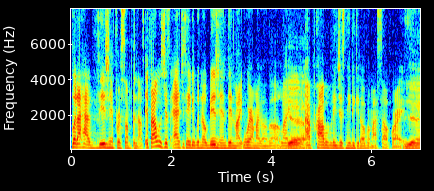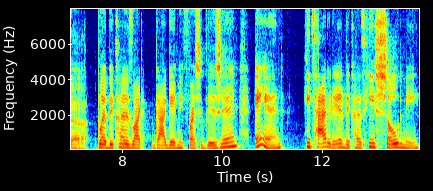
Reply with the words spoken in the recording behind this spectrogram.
but I have vision for something else. If I was just agitated with no vision, then like where am I gonna go? Like Yeah. I probably just need to get over myself, right? Yeah. But because like God gave me fresh vision and he tied it in because he showed me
